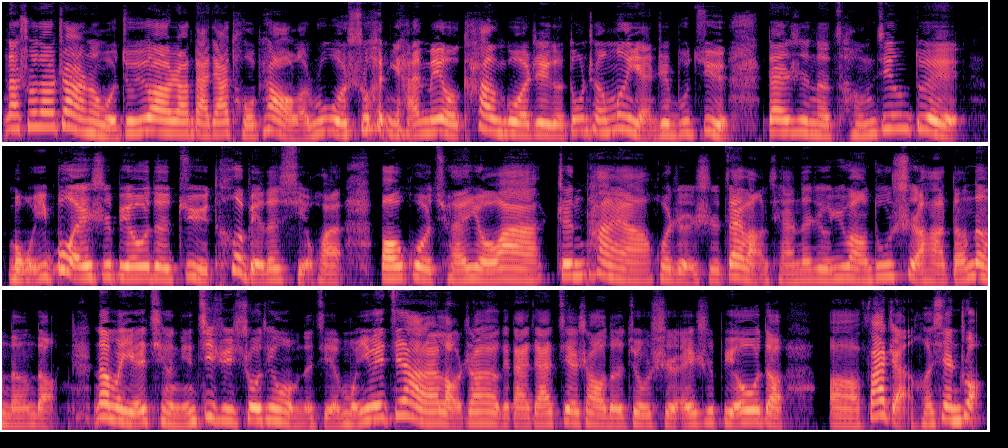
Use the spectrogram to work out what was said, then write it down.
那说到这儿呢，我就又要让大家投票了。如果说你还没有看过这个《东城梦魇》这部剧，但是呢，曾经对某一部 HBO 的剧特别的喜欢，包括《全游》啊、侦探呀、或者是再往前的这个《欲望都市》哈，等等等等。那么也请您继续收听我们的节目，因为接下来老张要给大家介绍的就是 HBO 的呃发展和现状。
